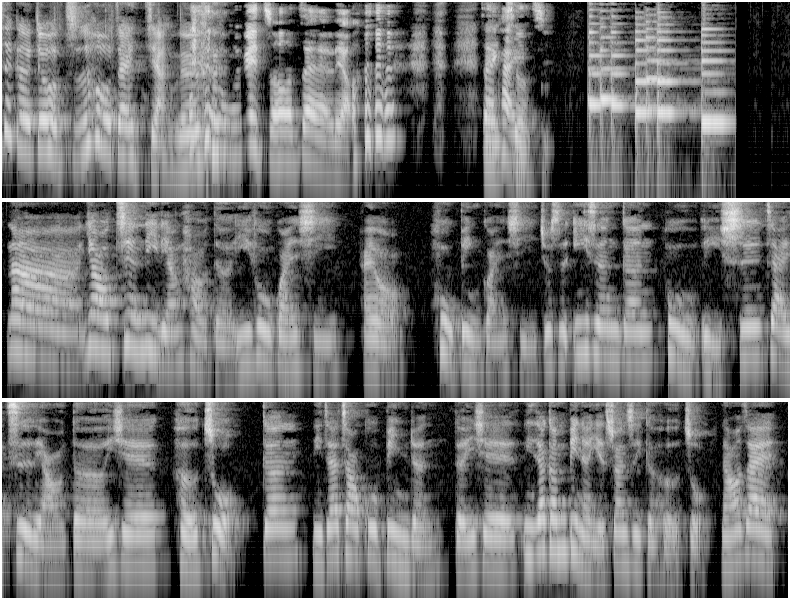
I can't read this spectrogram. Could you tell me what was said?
这个就之后再讲了，我们可以之后再来聊，再开一集。那要建立良好的医护关系，还有护病关系，就是医生跟护理师在治疗的一些合作。跟你在照顾病人的一些，你在跟病人也算是一个合作，然后在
